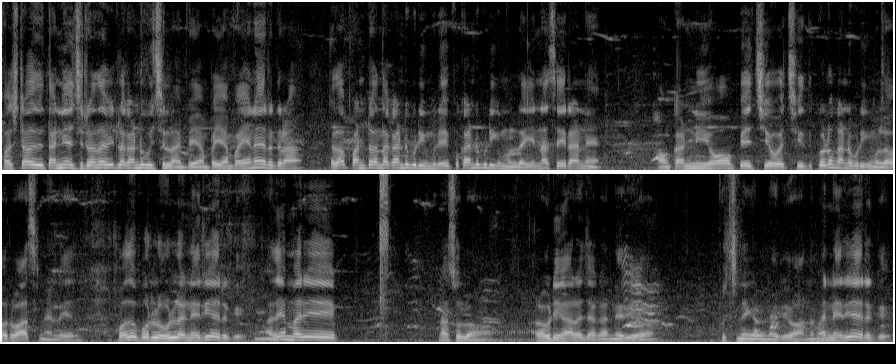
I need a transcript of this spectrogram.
ஃபஸ்ட்டாவது தண்ணி வச்சுட்டு வந்தால் வீட்டில் கண்டுபிடிச்சிடலாம். இப்போ என் பையன் பையனே இருக்கிறான். ஏதோ பண்ணிட்டு வந்தால் கண்டுபிடிக்க முடியும் இப்போ கண்டுபிடிக்க முடியல. என்ன செய்கிறான்னு அவன் கண்ணியோ பேச்சியோ வச்சு இது கூட கண்டுபிடிக்க முடியல. ஒரு வாசனை இல்லை. போதைப் பொருள் உள்ள நிறைய இருக்குது அதே மாதிரி என்ன சொல்லுவாங்க? ரவுடிங்க ராஜாக்கா நிறைய பிரச்சனைகள் நிறைய அந்த மாதிரி நிறைய இருக்குது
